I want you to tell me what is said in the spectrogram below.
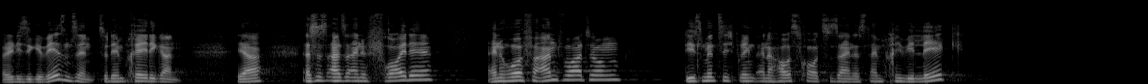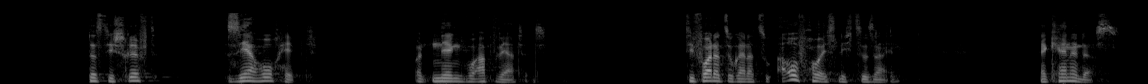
Oder die sie gewesen sind, zu den Predigern. Ja, es ist also eine Freude, eine hohe Verantwortung, die es mit sich bringt, eine Hausfrau zu sein. Es ist ein Privileg, das die Schrift sehr hoch hebt und nirgendwo abwertet. Sie fordert sogar dazu auf, häuslich zu sein. Erkenne das.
